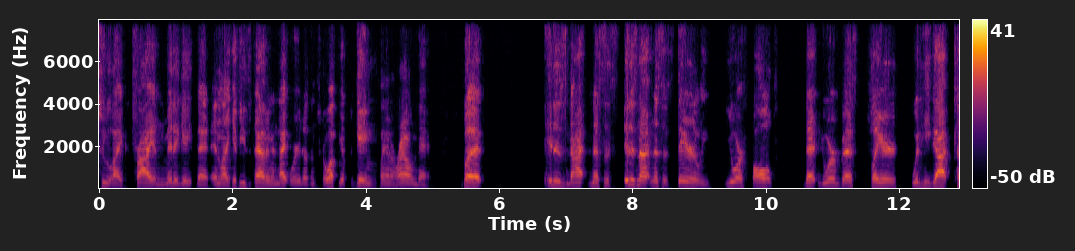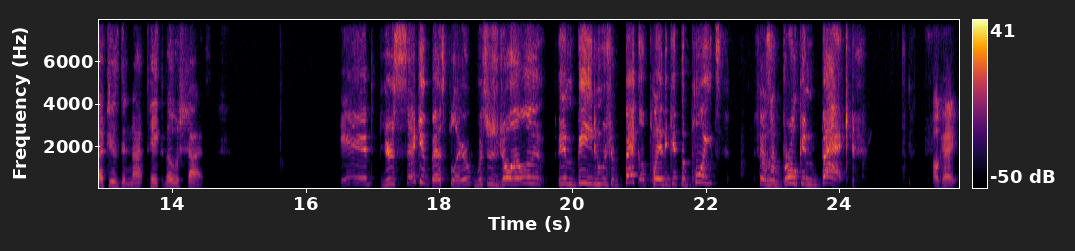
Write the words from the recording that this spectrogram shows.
to like try and mitigate that. And like if he's having a night where he doesn't show up, you have to game plan around that. But it is not necess- it is not necessarily your fault that your best player when he got touches did not take those shots. And your second best player, which is Joel Embiid, who was your backup player to get the points, has a broken back. okay.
